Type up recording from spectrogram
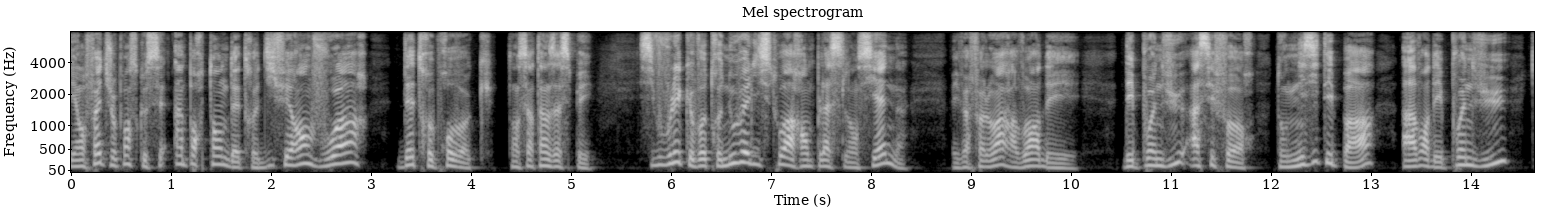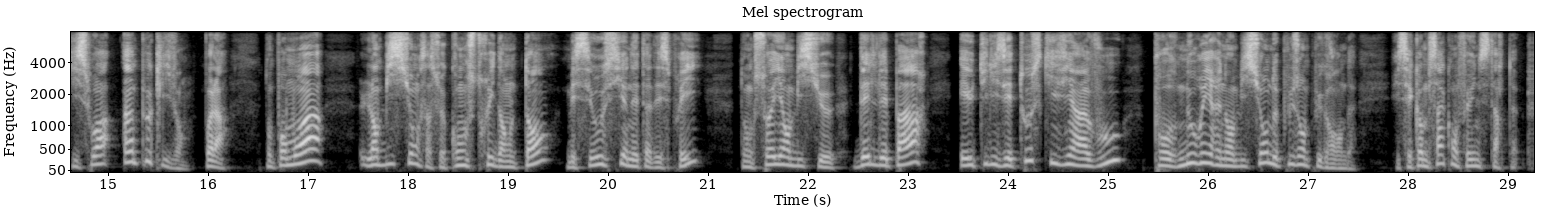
et en fait, je pense que c'est important d'être différent, voire d'être provoque dans certains aspects. Si vous voulez que votre nouvelle histoire remplace l'ancienne, il va falloir avoir des, des points de vue assez forts. Donc n'hésitez pas à avoir des points de vue qui soient un peu clivants. Voilà. Donc pour moi, l'ambition, ça se construit dans le temps, mais c'est aussi un état d'esprit. Donc soyez ambitieux dès le départ et utilisez tout ce qui vient à vous pour nourrir une ambition de plus en plus grande. Et c'est comme ça qu'on fait une start-up.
